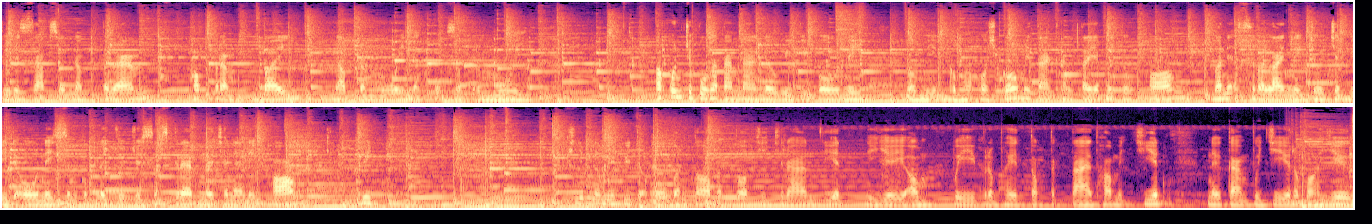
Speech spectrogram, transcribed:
ទូរស័ព្ទ015 68 16និង66អរគុណចំពោះការតាមដាននៅវីដេអូនេះ បើមានកំហុសខុសឆ្គងមេត្តាខន្តីអភ័យទោសផងបើអ្នកស្រឡាញ់និងចូលចិត្តវីដេអូនេះសូមកុំភ្លេចជួយចុច Subscribe នៅ Channel នេះផងវីខ្ញុំនឹងមានវីដេអូបន្តបន្តជាច្រើនទៀតនិយាយអំពីប្រភេទតុកទឹកតែធម្មជាតិនៅកម្ពុជារបស់យើង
